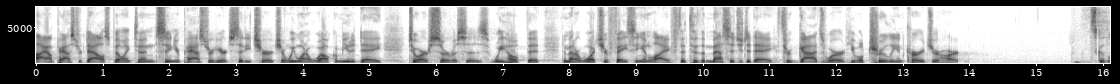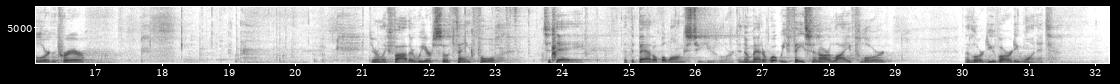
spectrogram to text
Hi, I'm Pastor Dallas Billington, Senior Pastor here at City Church, and we want to welcome you today to our services. We hope that no matter what you're facing in life, that through the message today, through God's Word, He will truly encourage your heart. Let's go to the Lord in prayer. Dear Heavenly Father, we are so thankful today that the battle belongs to you, Lord. And no matter what we face in our life, Lord, Lord, you've already won it.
